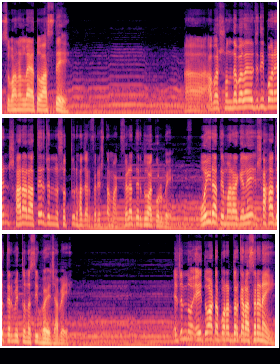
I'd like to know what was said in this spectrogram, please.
সুবহানাল্লাহ, এত আস্তে। আবার সন্ধ্যাবেলায় যদি পড়েন, সারা রাতের জন্য সত্তর হাজার ফেরেস্তা মাগ ফেরাতের দোয়া করবে। ওই রাতে মারা গেলে শাহাদতের মৃত্যু নসিব হয়ে যাবে। এজন্য এই দোয়াটা পড়ার দরকার আছে নাই?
